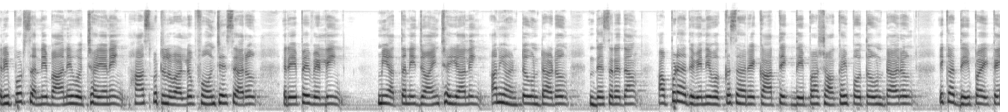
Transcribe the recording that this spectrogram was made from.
రిపోర్ట్స్ అన్నీ బాగానే వచ్చాయని హాస్పిటల్ వాళ్ళు ఫోన్ చేశారు. రేపే వెళ్ళి మీ అత్తని జాయిన్ చేయాలి అని అంటూ ఉంటాడు దశరథ. అప్పుడు అది విని ఒక్కసారే కార్తీక్ దీప షాక్ అయిపోతూ ఉంటారు. ఇక దీప అయితే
